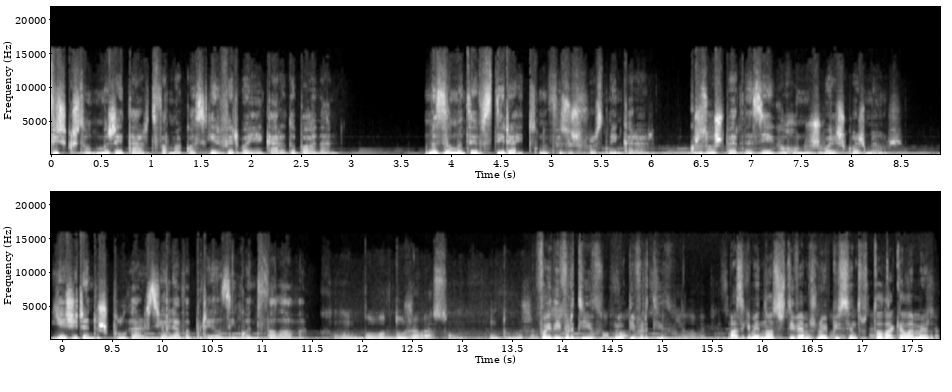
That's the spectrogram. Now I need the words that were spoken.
Fiz questão de me ajeitar de forma a conseguir ver bem a cara do Bodan. Mas ele manteve-se direito, não fez o esforço de me encarar. Cruzou as pernas e agarrou nos joelhos com as mãos. Ia girando os polegares e olhava para eles enquanto falava. Foi divertido, muito divertido. Basicamente, nós estivemos no epicentro de toda aquela merda.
